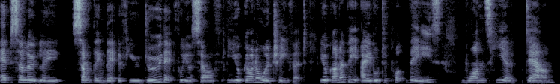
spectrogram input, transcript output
absolutely something that if you do that for yourself you're going to achieve it. You're going to be able to put these ones here down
